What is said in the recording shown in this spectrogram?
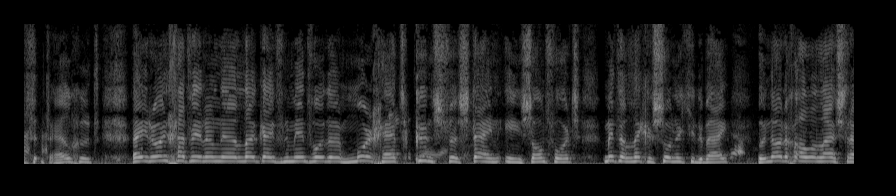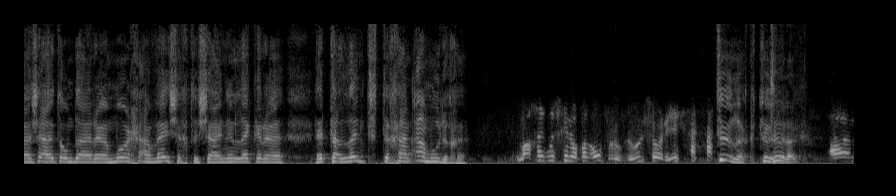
Heel goed. Hey Roy, het gaat weer een eh, leuk evenement worden. Morgen het Kunstfestijn in Zandvoort. Met een lekker zonnetje erbij. We nodigen alle luisteraars uit om daar eh, morgen aanwezig te zijn. En lekker eh, het talent te gaan aanmoedigen. Mag ik misschien nog een oproep doen? Sorry. Tuurlijk, tuurlijk. Ehm,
